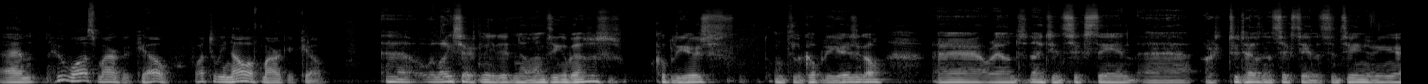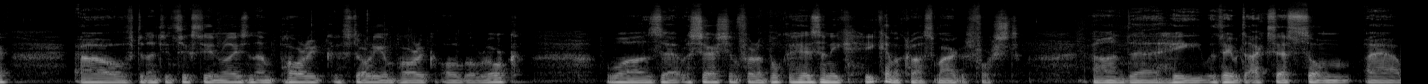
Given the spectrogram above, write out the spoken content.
um, who was Margaret Keogh? What do we know of Margaret Keogh? Uh, well, I certainly didn't know anything about it a couple of years, until a couple of years ago uh, around 1916 uh, or 2016, the centenary year of the 1916 Rising, and Pádraig, historian Pádraig Olga O'Rourke was uh, researching for a book of his, and he, he came across Margaret first. And uh, he was able to access some uh,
